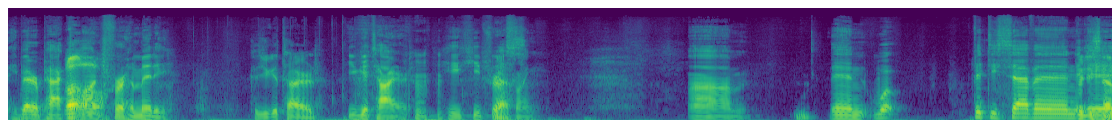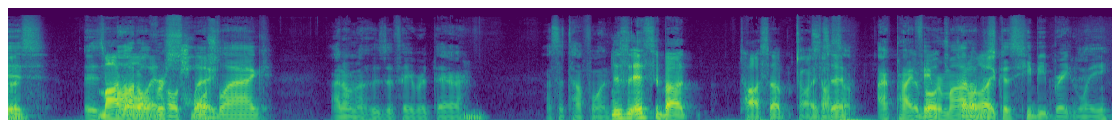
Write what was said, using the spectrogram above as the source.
he better pack a Uh-oh. lunch for Hamiti. Because you get tired. You get tired. he keeps wrestling. Um, then what? Fifty-seven, 57. is is Model model, versus Holschlag. Holschlag. I don't know who's the favorite there. That's a tough one. It's, it's about toss up. Toss I'd up. say. Toss-up. I probably They're favor model kinda just like- because he beat Brayton Lee,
